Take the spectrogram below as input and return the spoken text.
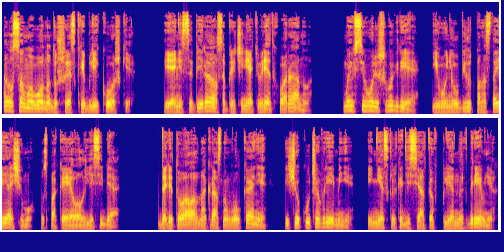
а у самого на душе скребли кошки. Я не собирался причинять вред Хварану. Мы всего лишь в игре, его не убьют по-настоящему, успокаивал я себя. До ритуала на Красном вулкане еще куча времени и несколько десятков пленных древних.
